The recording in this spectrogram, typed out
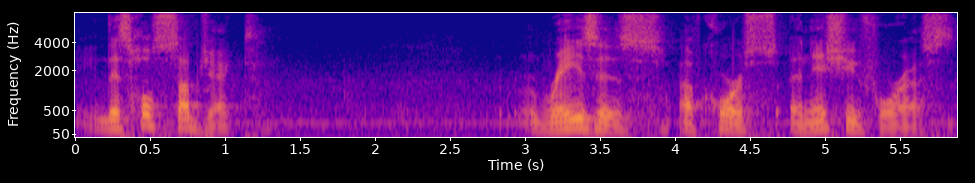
this whole subject raises, of course, an issue for us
